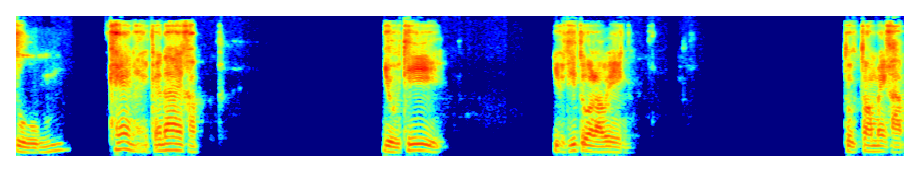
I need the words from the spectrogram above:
สูงแค่ไหนก็ได้ครับ อยู่ที่อยู่ที่ตัวเราเอง ถูกต้องไหมครับ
